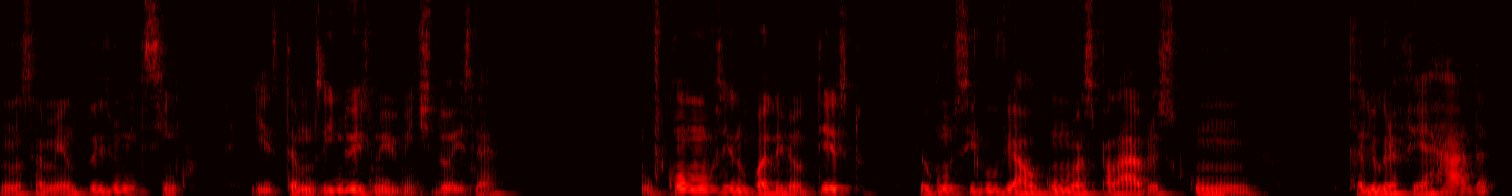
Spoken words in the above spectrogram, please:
lançamento 2025 e estamos em 2022, né? Como vocês não podem ver o texto, eu consigo ver algumas palavras com caligrafia errada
